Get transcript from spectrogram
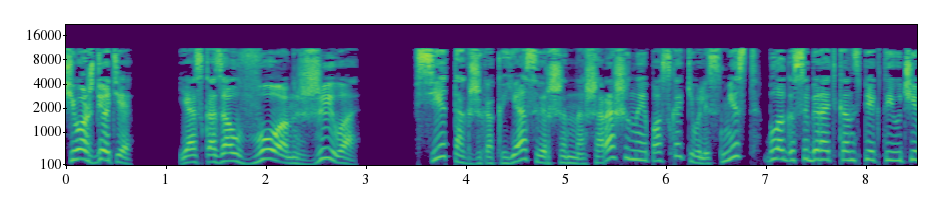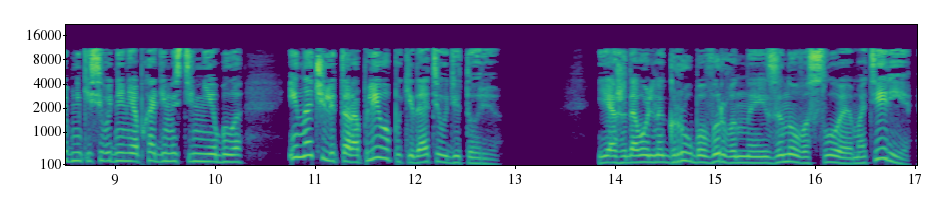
чего ждете? Я сказал, вон, живо!» Все, так же, как и я, совершенно ошарашенные, повскакивали с мест, благо собирать конспекты и учебники сегодня необходимости не было — и начали торопливо покидать аудиторию. Я же довольно грубо вырванная из иного слоя материи,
